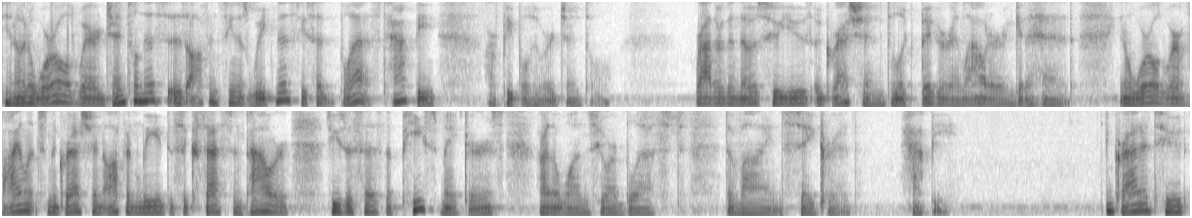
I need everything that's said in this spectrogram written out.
You know, in a world where gentleness is often seen as weakness, he said, blessed, happy are people who are gentle rather than those who use aggression to look bigger and louder and get ahead. In a world where violence and aggression often lead to success and power, Jesus says the peacemakers are the ones who are blessed, divine, sacred, happy. And gratitude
